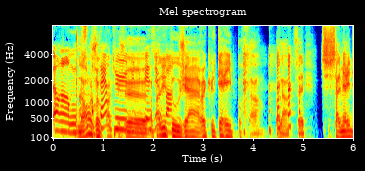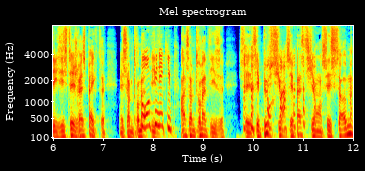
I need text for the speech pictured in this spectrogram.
un, un Non, je supporter du, je, du PSG pas ou du pas tout. J'ai un recul terrible pour ça. Voilà, ça a le mérite d'exister, je respecte, mais ça me Pour traumatise. aucune équipe. Ah, ça me traumatise. C'est c'est pulsion, c'est passion, c'est somme.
